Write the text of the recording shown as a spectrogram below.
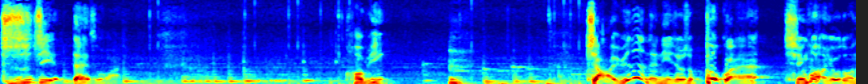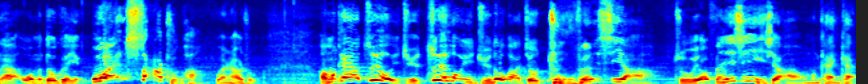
直接带走啊，好评。甲鱼的能力就是不管情况有多难，我们都可以玩杀主哈，玩杀主。我们看一下最后一局，最后一局的话就主分析啊。主要分析一下啊，我们看一看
